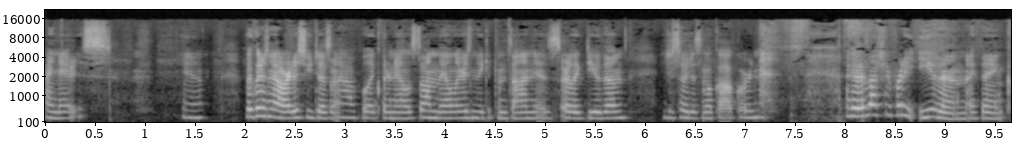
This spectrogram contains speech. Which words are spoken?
I notice. Yeah. Like there's no artist who doesn't have like their nails done. The only reason they get them done is or like do them just so it doesn't look awkward. okay, that's actually pretty even. I think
